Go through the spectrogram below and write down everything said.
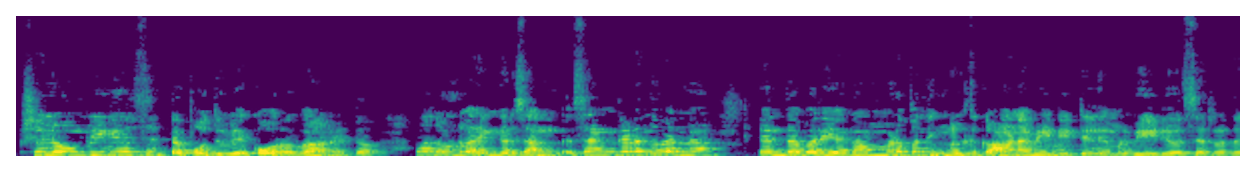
പക്ഷെ ലോങ് വീഡിയോസ് ഇട്ട പൊതുവെ കുറവാണ് കേട്ടോ അപ്പോൾ അതുകൊണ്ട് ഭയങ്കര സങ്കടം എന്ന് പറഞ്ഞാൽ എന്താ പറയുക നമ്മളിപ്പോൾ നിങ്ങൾക്ക് കാണാൻ വേണ്ടിയിട്ടല്ലേ നമ്മൾ വീഡിയോസ് ഇടുന്നത്?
